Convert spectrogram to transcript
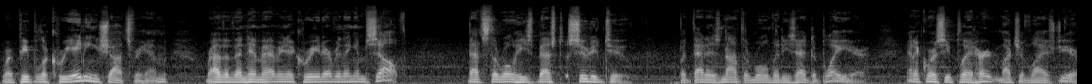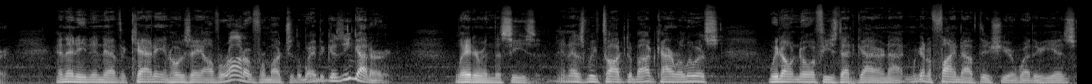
where people are creating shots for him rather than him having to create everything himself. That's the role he's best suited to, but that is not the role that he's had to play here. And of course, he played hurt much of last year. And then he didn't have a caddy and Jose Alvarado for much of the way because he got hurt later in the season. And as we've talked about, Kira Lewis, we don't know if he's that guy or not. We're going to find out this year whether he is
